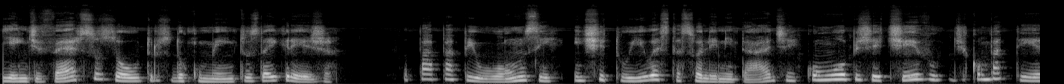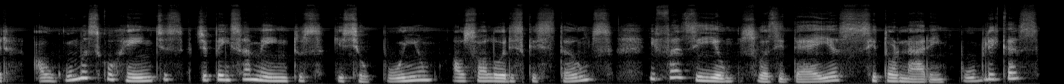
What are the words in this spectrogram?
e em diversos outros documentos da Igreja. O Papa Pio XI instituiu esta solenidade com o objetivo de combater algumas correntes de pensamentos que se opunham aos valores cristãos e faziam suas ideias se tornarem públicas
